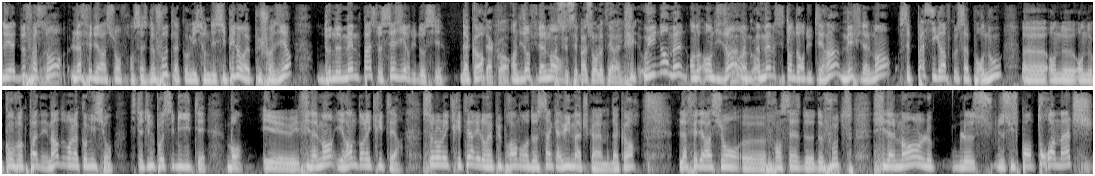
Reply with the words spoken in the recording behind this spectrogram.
il y a deux façons. La fédération française de foot, la commission de discipline aurait pu choisir de ne même pas se saisir du dossier. D'accord D'accord. En disant finalement. Parce que c'est pas sur le terrain. Oui, non, même en, en disant, Ah, euh, même c'est en dehors du terrain, mais finalement, c'est pas si grave que ça pour nous. Euh, on, ne, on ne convoque pas Neymar devant la commission. C'était une possibilité. Bon, et finalement, il rentre dans les critères. Selon les critères, il aurait pu prendre de 5 à 8 matchs quand même, d'accord? La fédération euh, française de, de foot, finalement, le, le, le suspend 3 matchs,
